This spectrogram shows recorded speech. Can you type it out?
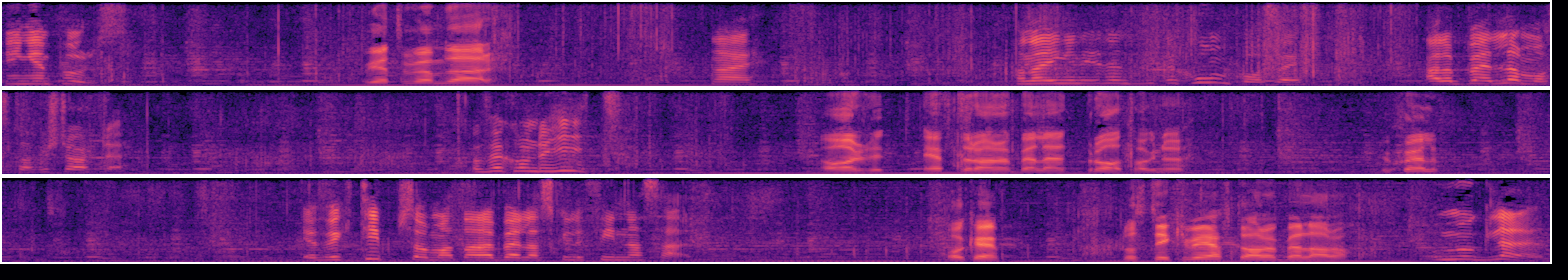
Ingen puls. Vet vi vem det är? Nej. Han har ingen identifikation på sig. Arabella måste ha förstört det. Varför kom du hit? Jag har varit efter Arabella ett bra tag nu. Du själv? Jag fick tips om att Arabella skulle finnas här. Okej, då sticker vi efter Arabella då. Och mugglaren.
